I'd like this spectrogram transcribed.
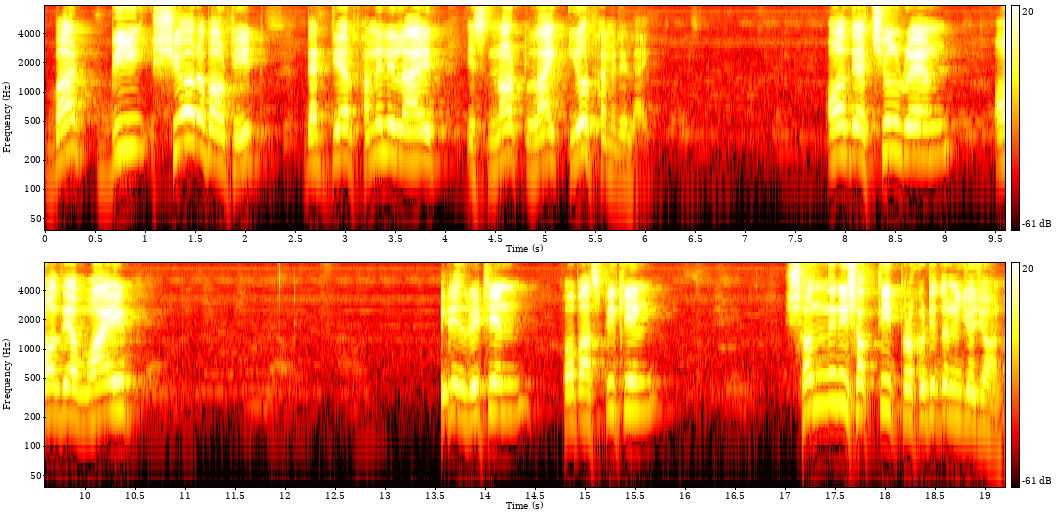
But be sure about it that their family life is not like your family life. All their children, all their wife, it is written, Papa speaking, Sandhini Shakti Prakatita Nijojan.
